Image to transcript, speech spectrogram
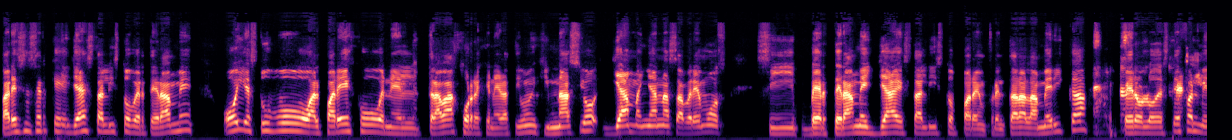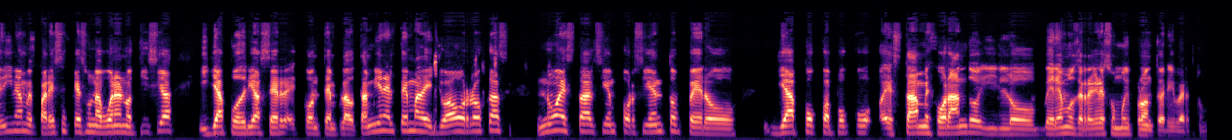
parece ser que ya está listo Berterame, hoy estuvo al parejo en el trabajo regenerativo en gimnasio, ya mañana sabremos si Berterame ya está listo para enfrentar al América, pero lo de Estefan Medina me parece que es una buena noticia y ya podría ser contemplado. También el tema de Joao Rojas no está al 100%, pero ya poco a poco está mejorando y lo veremos de regreso muy pronto, Heriberto.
